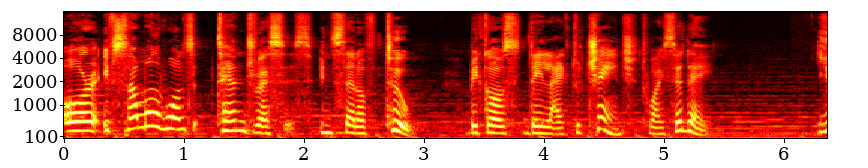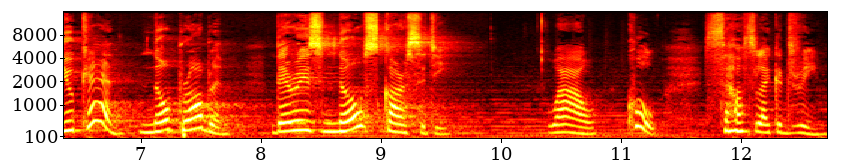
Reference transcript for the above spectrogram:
or if someone wants 10 dresses instead of 2 because they like to change twice a day. You can, no problem. There is no scarcity. Wow, cool. Sounds like a dream.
